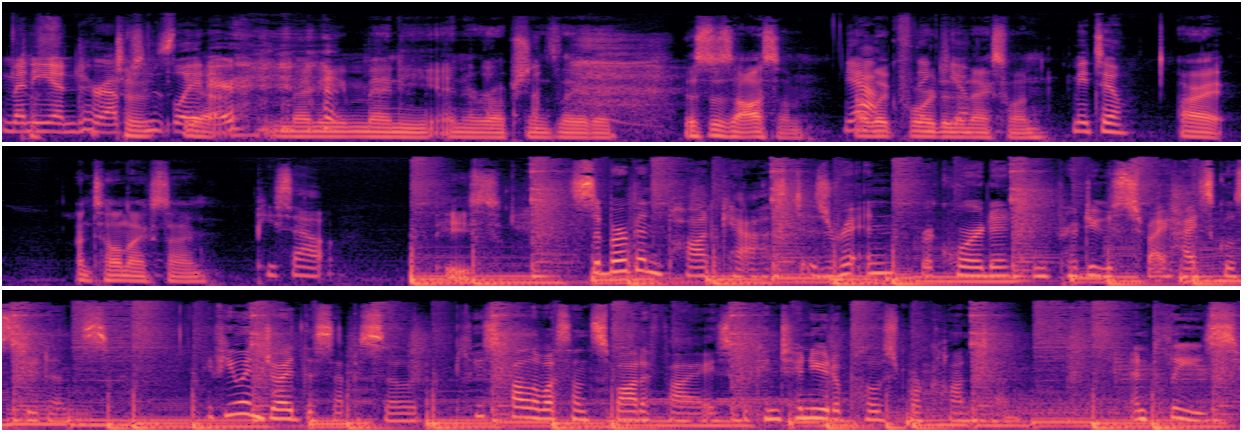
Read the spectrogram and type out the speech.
many to- interruptions yeah, later many, many interruptions later. This was awesome. Yeah, I look forward to thank the next one. me too All right. Until next time. peace out Peace. Suburban Podcast is written, recorded, and produced by high school students. If you enjoyed this episode, please follow us on Spotify as we continue to post more content. And please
